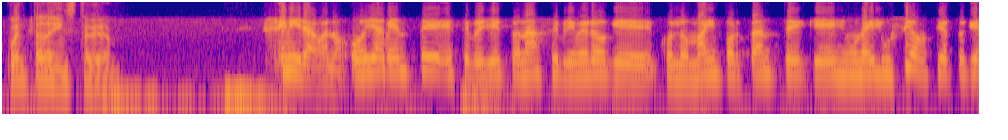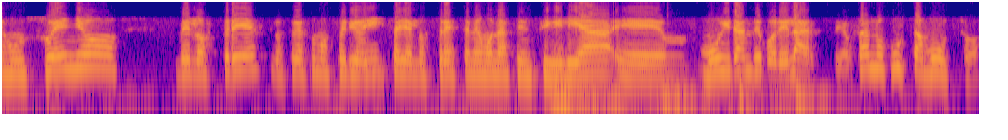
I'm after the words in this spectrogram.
cuenta de Instagram? Sí, mira, bueno, obviamente este proyecto nace primero que con lo más importante que es una ilusión, ¿cierto? Que es un sueño de los tres, los tres somos periodistas y los tres tenemos una sensibilidad eh, muy grande por el arte, o sea, nos gusta mucho.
